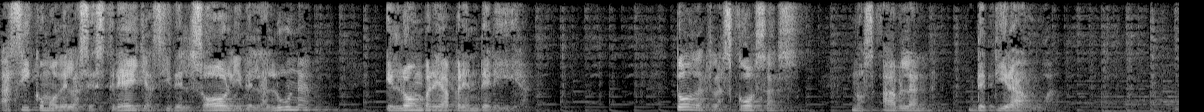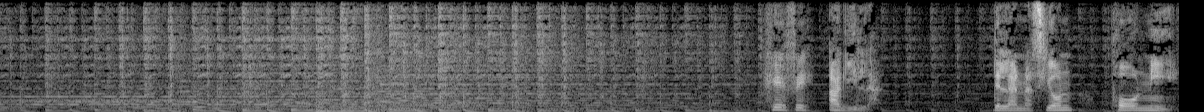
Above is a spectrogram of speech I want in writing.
así como de las estrellas y del sol y de la luna, el hombre aprendería. Todas las cosas nos hablan de Tiragua. Jefe Águila, de la nación Poni,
